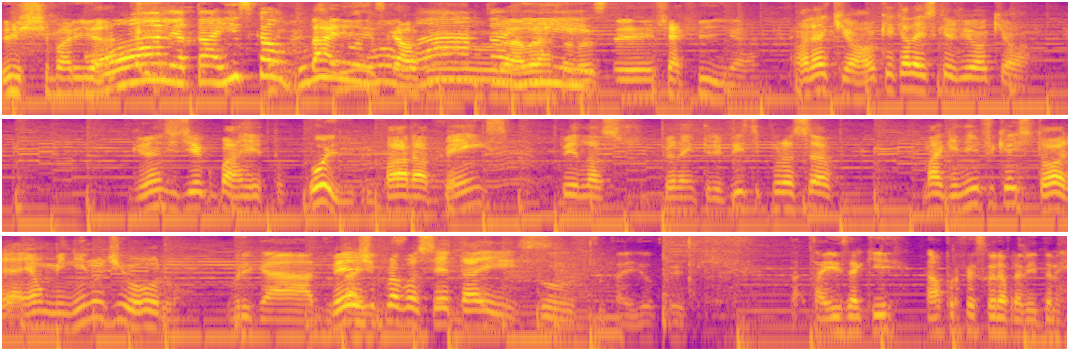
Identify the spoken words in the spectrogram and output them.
Ixi, Maria. Olha, Thaís Caldura. Thaís Olá, Caldura, abraço pra você, chefinha. Olha aqui, ó. O que, que ela escreveu aqui, ó. Grande Diego Barreto. Oi, Parabéns pela, pela entrevista e por essa magnífica história. É um menino de ouro. obrigado. Beijo Thaís. pra você, Thaís. Puta, Thaís, eu tô- Tha- Thaís aqui é uma professora pra mim também.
